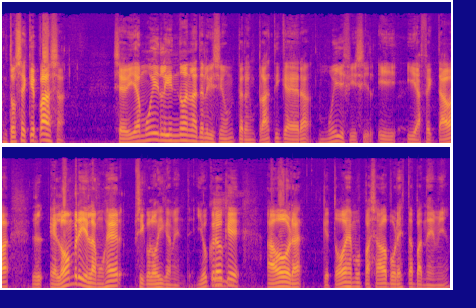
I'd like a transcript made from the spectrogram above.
Entonces, ¿qué pasa? Se veía muy lindo en la televisión, pero en práctica era muy difícil y, y afectaba el hombre y la mujer psicológicamente. Yo creo Mm. que ahora que todos hemos pasado por esta pandemia,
